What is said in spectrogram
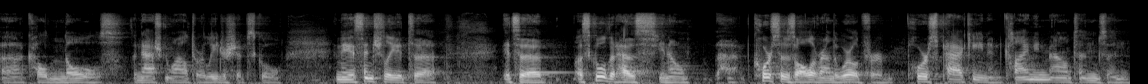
uh, called NOLS, the National Outdoor Leadership School. And essentially it's a, it's a, a school that has, you know, uh, courses all around the world for horse packing and climbing mountains and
